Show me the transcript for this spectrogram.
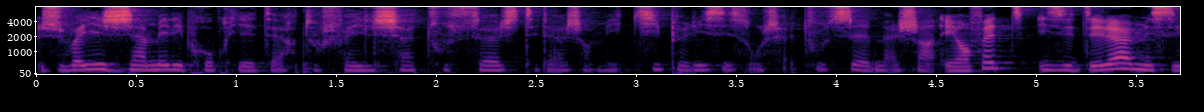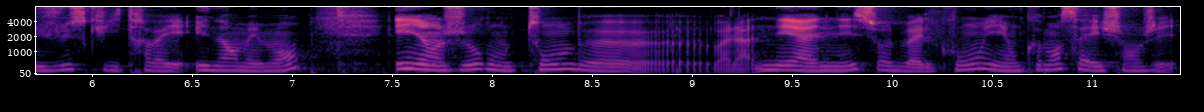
je voyais jamais les propriétaires. Donc, je voyais le chat tout seul. J'étais là, genre, mais qui peut laisser son chat tout seul, machin? Et en fait, ils étaient là, mais c'est juste qu'ils travaillaient énormément. Et un jour, on tombe, euh, voilà, nez à nez sur le balcon et on commence à échanger.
